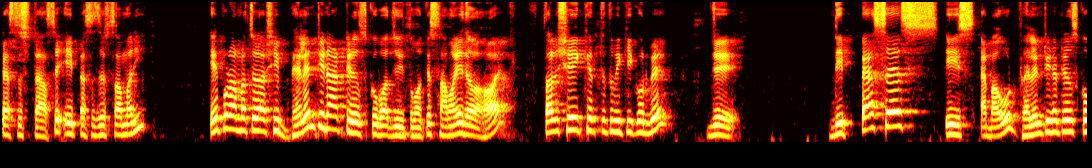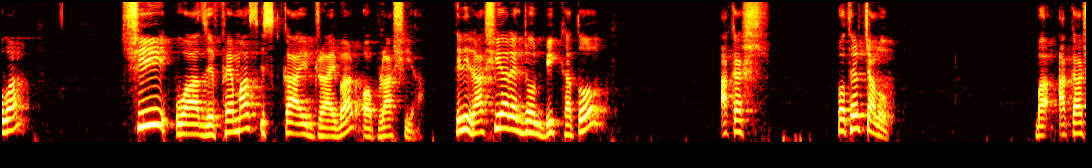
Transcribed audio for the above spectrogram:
প্যাসেজটা আছে, এই প্যাসেজের সামারি এরপর আমরা চলে আসি ভ্যালেন্টিনার টেলিস্কোপা যদি তোমাকে সামারি দেওয়া হয়, তাহলে সেই ক্ষেত্রে তুমি কি করবে? যে the passage is about Valentina Tereshkova she was a famous sky driver of Russia তিনি রাশিয়ার একজন বিখ্যাত আকাশ পথের চালক বা আকাশ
